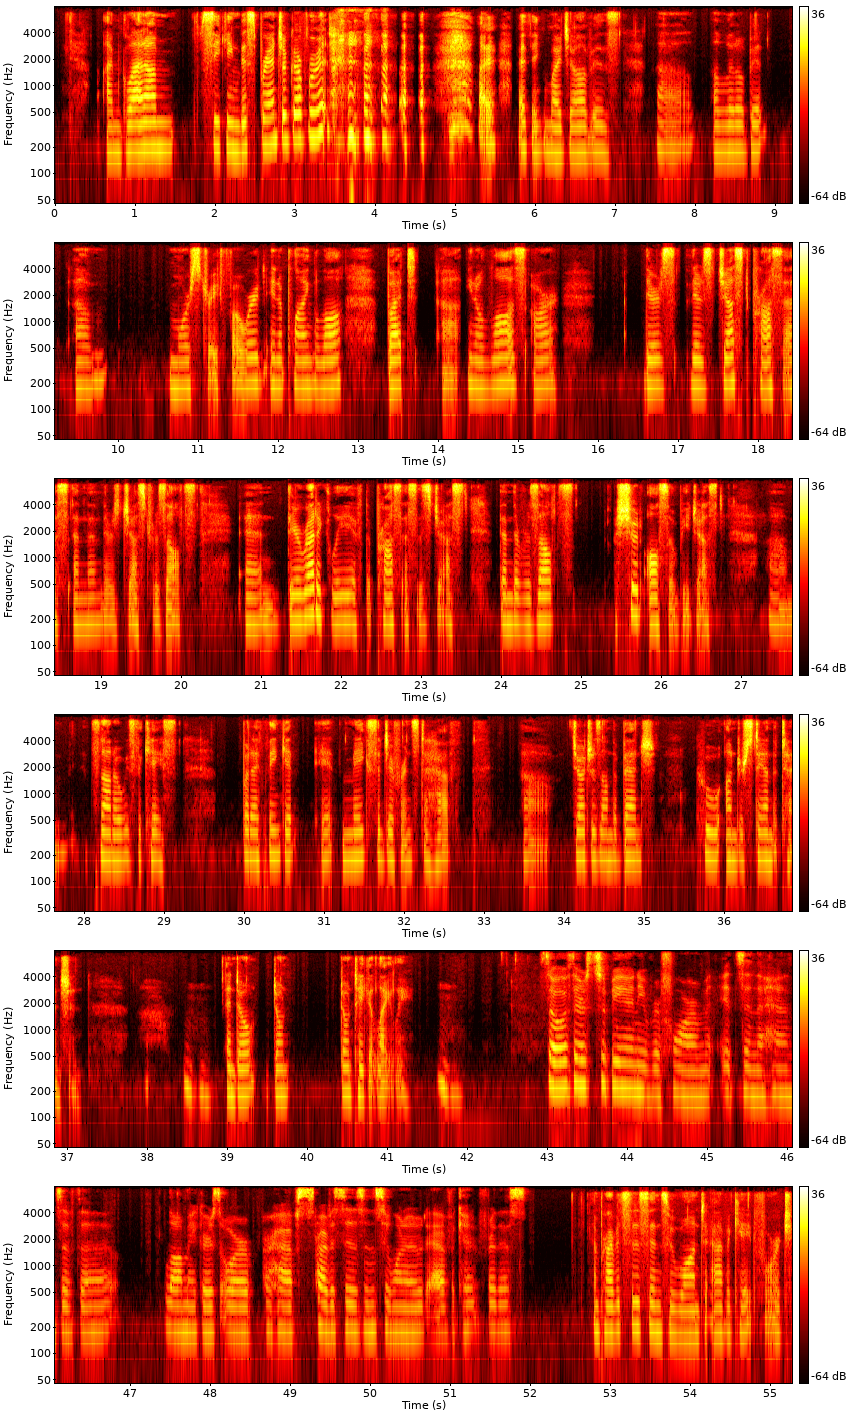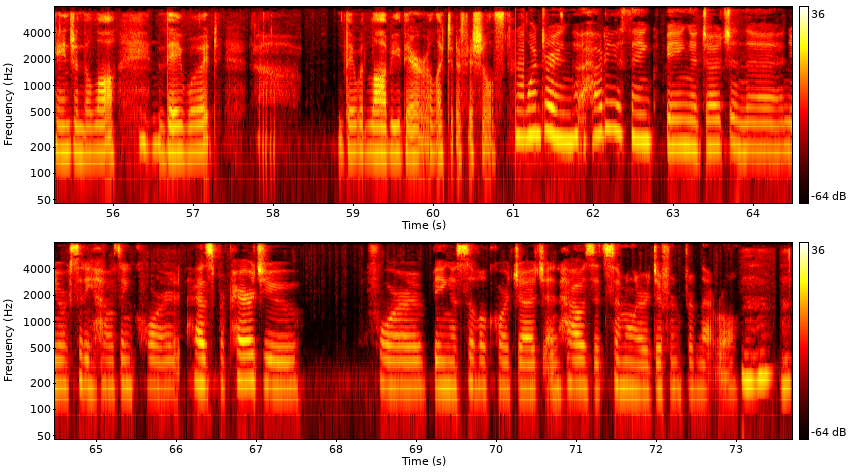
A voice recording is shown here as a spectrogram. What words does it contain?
I'm glad I'm seeking this branch of government. I I think my job is uh, a little bit um, more straightforward in applying the law, but uh, you know, laws are there's there's just process and then there's just results. And theoretically, if the process is just, then the results should also be just. Um, it's not always the case, but I think it it makes a difference to have uh, judges on the bench who understand the tension uh, mm-hmm. and don't don't don't take it lightly. Mm-hmm. So if there's to be any reform, it's in the hands of the lawmakers or perhaps private citizens who want to advocate for this. And private citizens who want to advocate for a change in the law, mm-hmm. they would uh, they would lobby their elected officials. I'm wondering, how do you think being a judge in the New York City Housing Court has prepared you for being a civil court judge, and how is it similar or different from that role? Mm-hmm.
